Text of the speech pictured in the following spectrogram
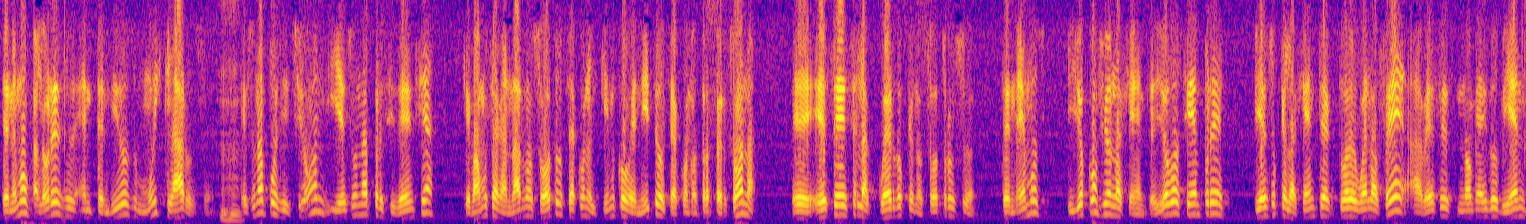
tenemos valores entendidos muy claros. Es una posición y es una presidencia que vamos a ganar nosotros, sea con el químico Benito o sea con otra persona. Eh, ese es el acuerdo que nosotros eh, tenemos y yo confío en la gente. Yo siempre pienso que la gente actúa de buena fe, a veces no me ha ido bien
